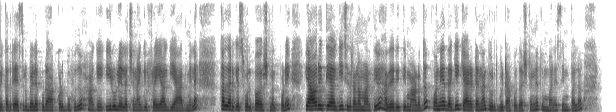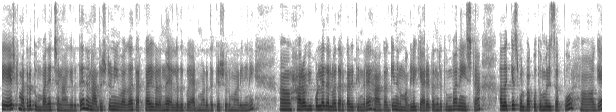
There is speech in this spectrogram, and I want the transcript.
ಬೇಕಾದರೆ ಹೆಸರು ಬೇಳೆ ಕೂಡ ಹಾಕ್ಕೊಳ್ಬಹುದು. ಹಾಗೆ ಈರುಳ್ಳಿ ಎಲ್ಲ ಚೆನ್ನಾಗಿ ಫ್ರೈ ಆಗಿ ಆದಮೇಲೆ ಕಲ್ಲರ್ಗೆ ಸ್ವಲ್ಪ ಅರಿಶಿನದ ಪುಡಿ. ಯಾವ ರೀತಿಯಾಗಿ ಚಿತ್ರಾನ್ನ ಮಾಡ್ತೀವಿ ಅದೇ ರೀತಿ ಮಾಡೋದು. ಕೊನೆಯದಾಗಿ ಕ್ಯಾರೆಟನ್ನು ತುರಿದ್ಬಿಟ್ಟು ಹಾಕೋದು. ಅಷ್ಟೇ ತುಂಬಾ ಸಿಂಪಲ್ಲು ಟೇಸ್ಟ್ ಮಾತ್ರ ತುಂಬಾ ಚೆನ್ನಾಗಿರುತ್ತೆ. ನಾನು ಆದಷ್ಟು ಇವಾಗ ತರಕಾರಿಗಳನ್ನು ಎಲ್ಲದಕ್ಕೂ ಆ್ಯಡ್ ಮಾಡೋದಕ್ಕೆ ಶುರು ಮಾಡಿದ್ದೀನಿ ಆರೋಗ್ಯಕ್ಕೆ ಒಳ್ಳೇದಲ್ವ ತರಕಾರಿ ತಿಂದರೆ? ಹಾಗಾಗಿ ನನ್ನ ಮಗಳಿಗೆ ಕ್ಯಾರೆಟ್ ಅಂದರೆ ತುಂಬಾ ಇಷ್ಟ. ಅದಕ್ಕೆ ಸ್ವಲ್ಪ ಕೊತ್ತಂಬರಿ ಸೊಪ್ಪು ಹಾಗೆ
